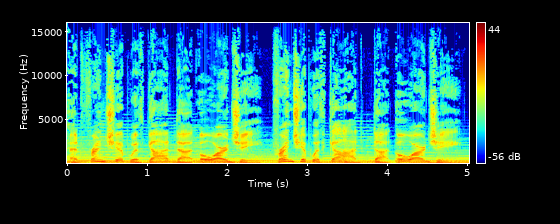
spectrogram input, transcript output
at friendshipwithgod.org. Friendshipwithgod.org.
